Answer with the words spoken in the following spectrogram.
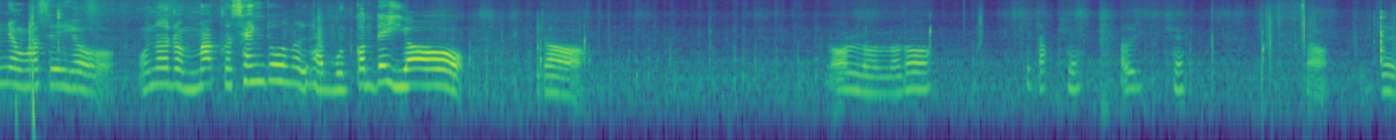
안녕하세요. 오늘은 마크 생존을 해볼 건데요. 자, 랄랄라라, 시작해, 이렇게. 자, 이제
